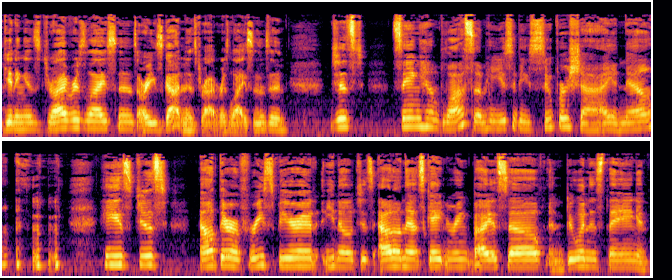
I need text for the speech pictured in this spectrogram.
getting his driver's license, or he's gotten his driver's license, and just seeing him blossom. He used to be super shy, and now he's just out there a free spirit, you know, just out on that skating rink by himself and doing his thing and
